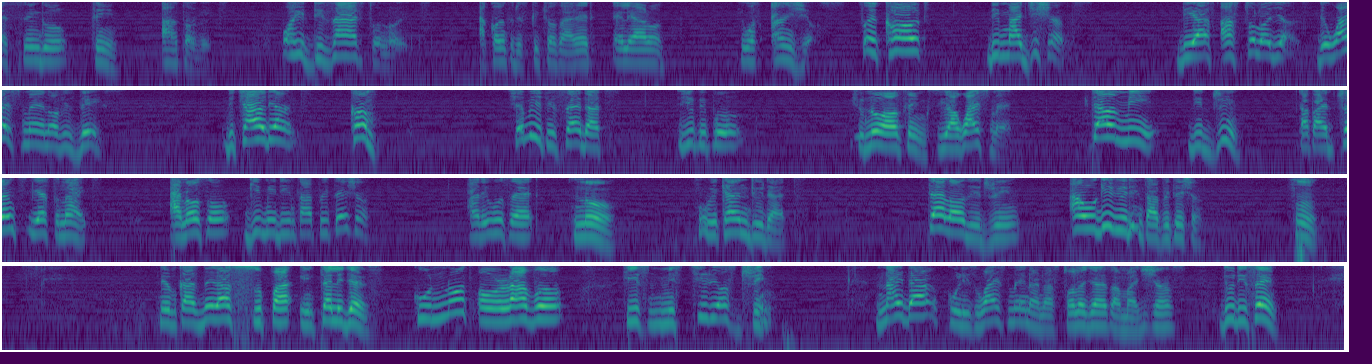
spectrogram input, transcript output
a single thing out of it. But he desired to know it. According to the scriptures I read earlier on, he was anxious. So he called the magicians, the astrologers, the wise men of his days, the Chaldeans. Come. Maybe it is said that you people, you know all things. You are wise men. Tell me the dream that I dreamt yesterday night and also give me the interpretation. And he said, No, we can't do that. Tell us the dream and we'll give you the interpretation. Hmm. Nebuchadnezzar's super intelligence could not unravel his mysterious dream. Neither could his wise men and astrologers and magicians do the same.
